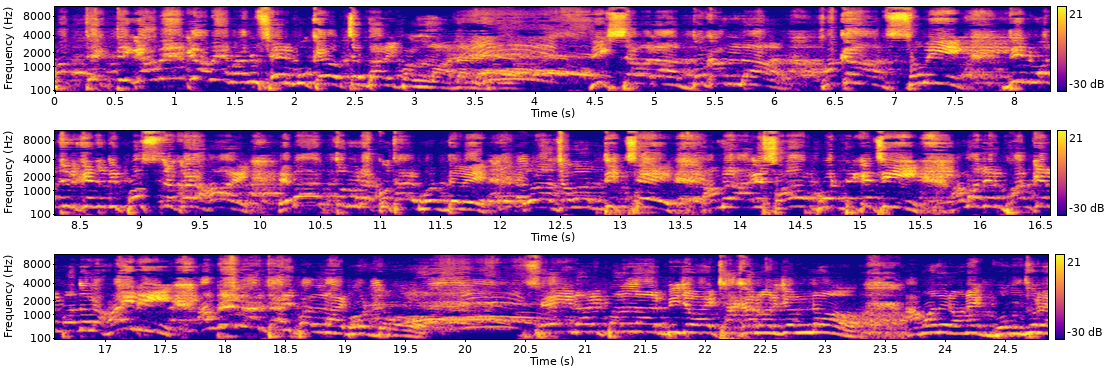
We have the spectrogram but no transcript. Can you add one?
প্রত্যেকটি গ্রামে গ্রামে মানুষের মুখে হচ্ছে দাঁড়িপাল্লা দাঁড়িপাল্লা রিক্সাওয়ালা, দোকানদার, হকার, শ্রমিক দিন মজুরকে যদি প্রশ্ন করা হয়, এবার তোমরা কোথায় ভোট দেবে। ওরা জবাব দিচ্ছে, আমরা আগে সব ভোট দেখেছি, আমাদের ভাগ্যের বদল হয়নি। আমরা এবার দাঁড়িপাল্লায় ভোট দেবো। সেই দাঁড়িপাল্লার বিজয় ঠেকানোর জন্য আমাদের অনেক বন্ধুরা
